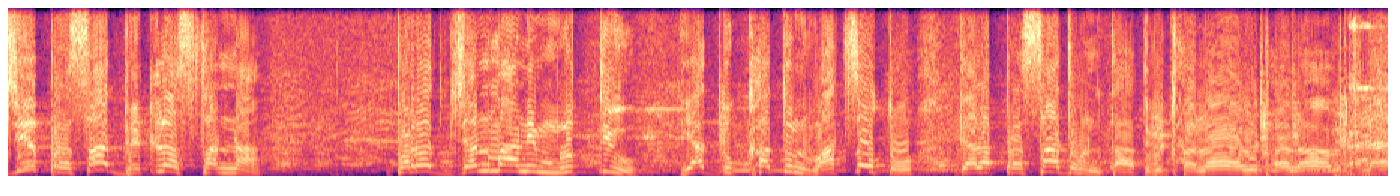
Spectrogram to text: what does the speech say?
जे प्रसाद भेटलं असताना परत जन्म आणि मृत्यू या दुःखातून वाचवतो त्याला प्रसाद म्हणतात विठ्ठल विठ्ठल विठ्ठल. विठाना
